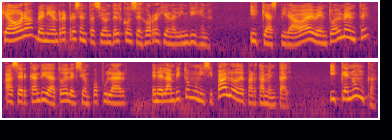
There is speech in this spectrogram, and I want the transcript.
que ahora venía en representación del Consejo Regional Indígena y que aspiraba eventualmente a ser candidato de elección popular en el ámbito municipal o departamental, y que nunca,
